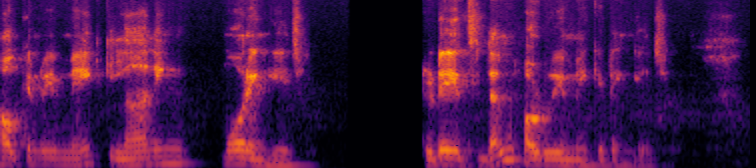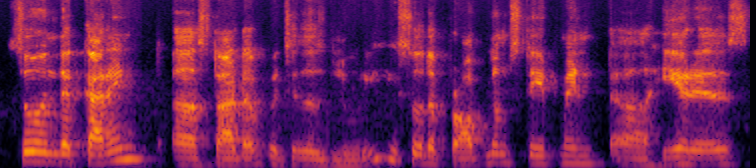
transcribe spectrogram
how can we make learning more engaging? Today it's dull, how do we make it engaging? So in the current uh, startup, which is a Luri, so the problem statement uh, here is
